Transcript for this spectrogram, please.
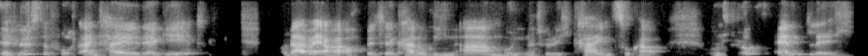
der höchste Fruchteinteil, der geht. Und dabei aber auch bitte kalorienarm und natürlich kein Zucker. Und schlussendlich,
